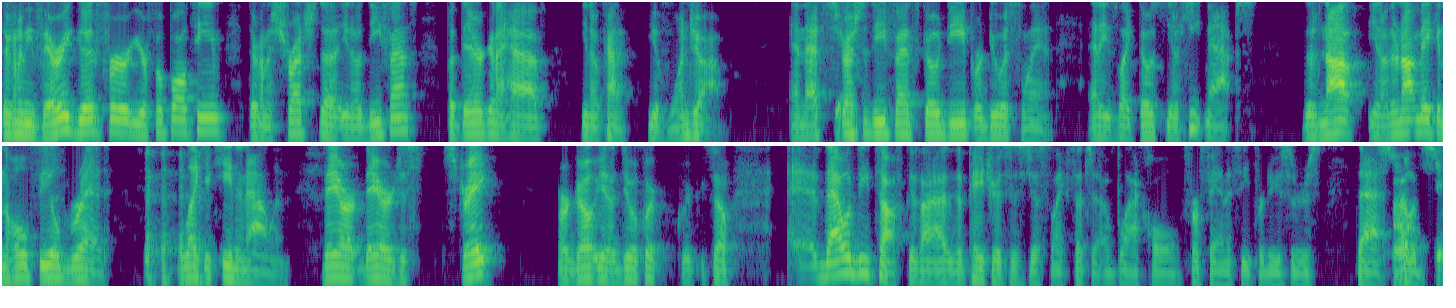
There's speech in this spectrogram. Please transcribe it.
They're going to be very good for your football team. They're going to stretch the you know defense, but they're going to have you know, kind of you have one job, and that's stretch the defense, go deep, or do a slant. And he's like those, you know, heat maps. They're not, you know, they're not making the whole field red like a Keenan Allen. They are, they are just straight or go, you know, do a quick, quick. So uh, that would be tough because I the Patriots is just like such a black hole for fantasy producers that so, I would, so,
